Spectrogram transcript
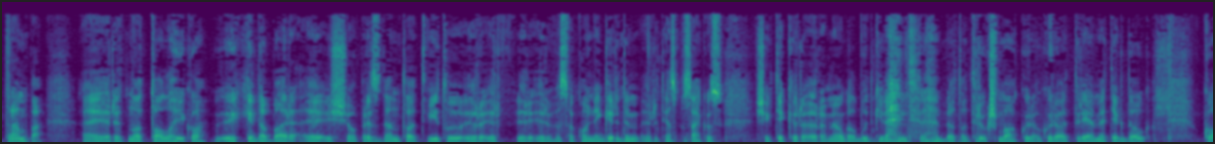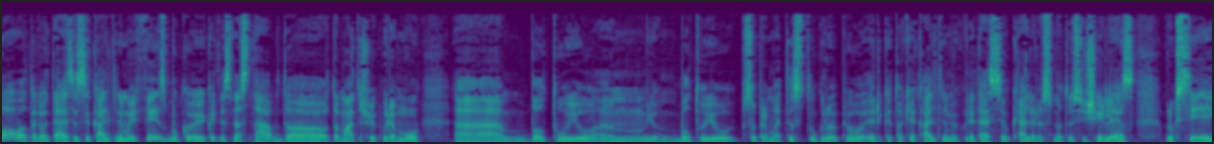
Trumpą. E, ir nuo to laiko iki dabar e, iš šio prezidento tweetų ir, ir, ir, ir viso ko negirdim ir ties pasakius šiek tiek ir ramiau galbūt gyventi be to triukšmo, kurio, kurio turėjome tiek daug. Kovo toliau tęsiasi kaltinimai Facebook'ui, kad jis nestabdo automatiškai kuriamų a, baltųjų, a, baltųjų suprematistų grupių ir kitokie kaltinimai, kurie tęsiasi jau keliarius metus iš eilės. Rugsėjai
